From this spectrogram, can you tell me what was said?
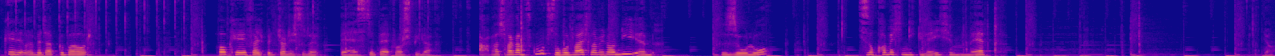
Okay, sie hat mein Bett abgebaut. Okay, vielleicht bin ich doch nicht so der beste Bedrock-Spieler. Aber es war ganz gut. So gut war ich, glaube ich, noch nie in Solo. Wieso komme ich in die gleiche Map? Ja.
